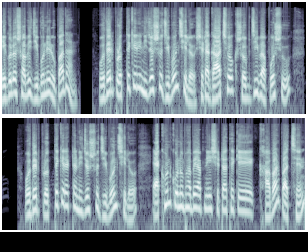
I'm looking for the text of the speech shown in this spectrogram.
এগুলো সবই জীবনের উপাদান। ওদের প্রত্যেকেরই নিজস্ব জীবন ছিল, সেটা গাছ হোক, সবজি বা পশু। ওদের প্রত্যেকের একটা নিজস্ব জীবন ছিল। এখন কোনোভাবে আপনি সেটা থেকে খাবার পাচ্ছেন?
